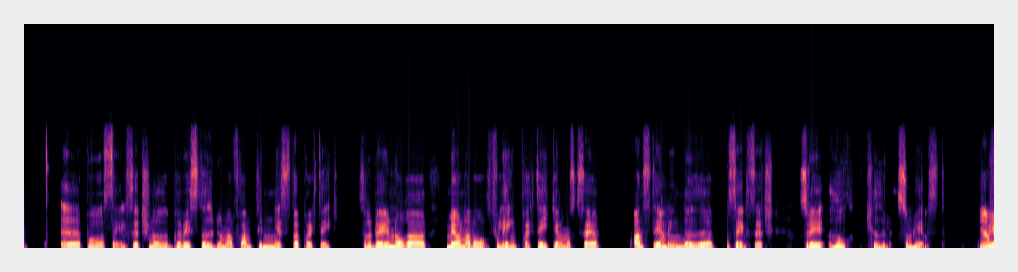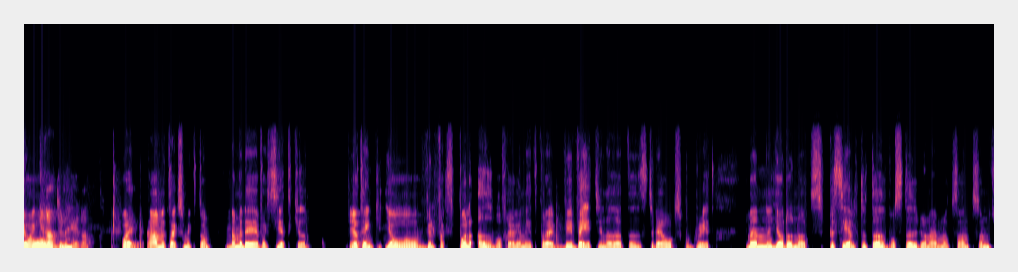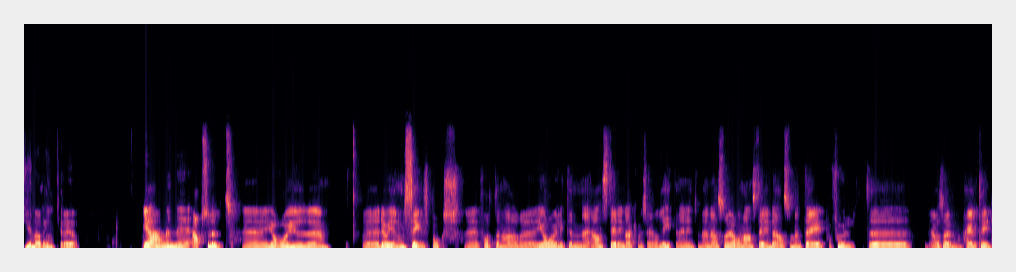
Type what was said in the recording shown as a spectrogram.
eh, på Sales Edge nu bredvid studierna fram till nästa praktik. Så det blir några månader förlängd praktik, eller man ska säga, anställning ja. nu eh, på Sales Edge. Så det är hur kul som helst. Ja, då får man gratulera. Well, ja, tack så mycket Tom. Mm. Ja, men det är faktiskt jättekul. Ja. Jag, tänk, jag vill faktiskt bolla över frågan lite på dig. Vi vet ju nu att du studerar också på GRIT. Men gör du något speciellt utöver studierna eller något sånt som gynnar din karriär? Ja, men eh, absolut. Eh, jag har ju eh, då genom Salesbox fått den här, jag har ju en liten anställning där kan man säga, eller liten är det inte, men alltså jag har en anställning där som inte är på fullt, eh, vad säger man, heltid.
